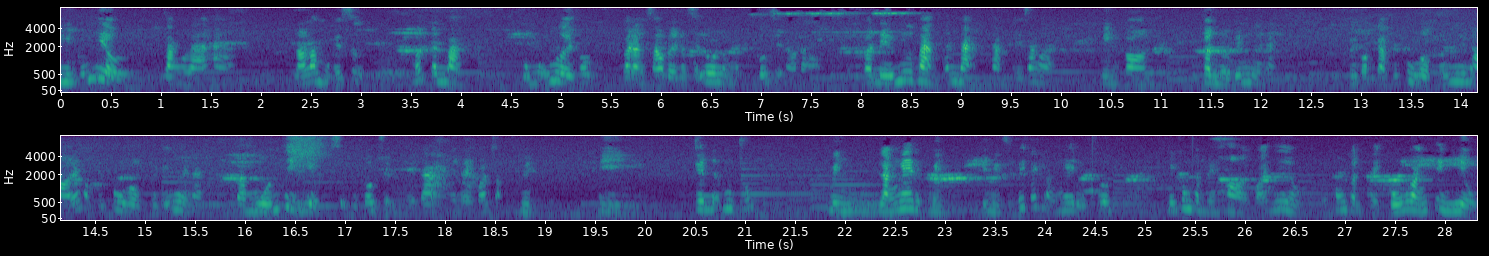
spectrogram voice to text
mình cũng hiểu rằng là à nó là một cái sự mất cân bằng của mỗi người thôi. Và đằng sau đấy nó sẽ luôn là một câu chuyện nào đó. Và nếu như bản thân bạn cảm thấy rằng là mình còn cần ở bên người này, mình còn cảm thấy phù hợp với như nói đấy cảm thấy phù hợp với cái người này, và muốn tìm hiểu sự của câu chuyện của người ta, người này quan trọng với mình, thì kiên nhẫn một chút. Mình lắng nghe được mình thì mình sẽ biết cách lắng nghe đối phương. Mình không cần phải hỏi quá nhiều, không cần phải cố gắng tìm hiểu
